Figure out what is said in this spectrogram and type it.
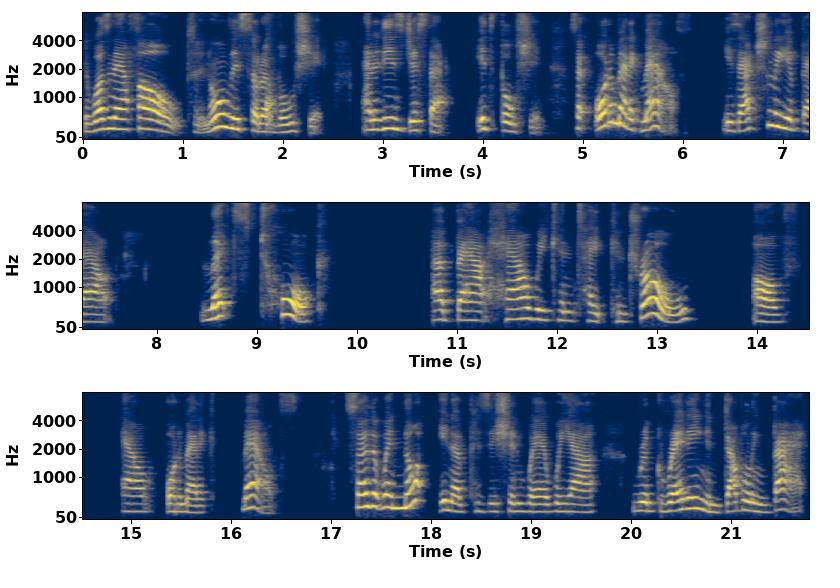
it wasn't our fault and all this sort of bullshit. And it is just that it's bullshit. So, automatic mouth is actually about let's talk about how we can take control of our automatic mouths so that we're not in a position where we are regretting and doubling back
